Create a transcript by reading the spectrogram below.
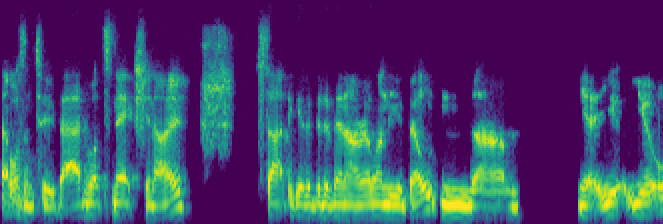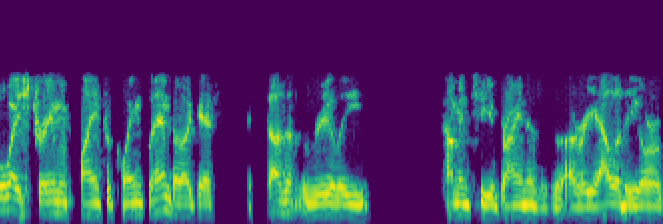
that wasn't too bad. What's next? You know, start to get a bit of NRL under your belt, and um, yeah, you you always dream of playing for Queensland, but I guess it doesn't really come into your brain as a reality or a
